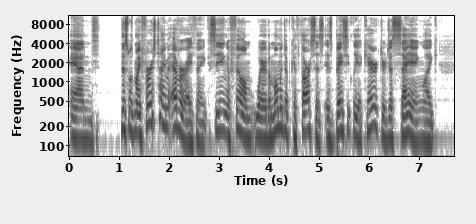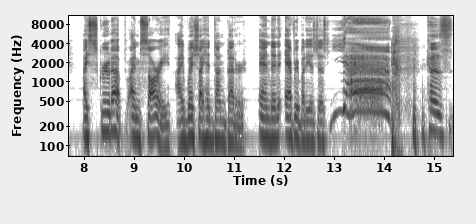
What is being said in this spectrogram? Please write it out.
And this was my first time ever i think seeing a film where the moment of catharsis is basically a character just saying like i screwed up. I'm sorry. I wish i had done better. And then everybody is just yeah! Because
